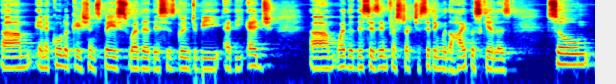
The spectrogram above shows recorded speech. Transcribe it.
um, in a co-location space, whether this is going to be at the edge, um, whether this is infrastructure sitting with the hyperscalers. So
